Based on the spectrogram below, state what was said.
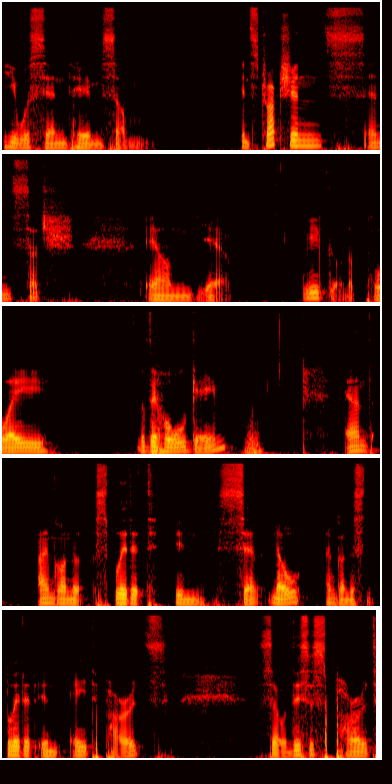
he will send him some instructions and such. And yeah we're gonna play the whole game. And I'm gonna split it in seven no I'm gonna split it in eight parts. So this is part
